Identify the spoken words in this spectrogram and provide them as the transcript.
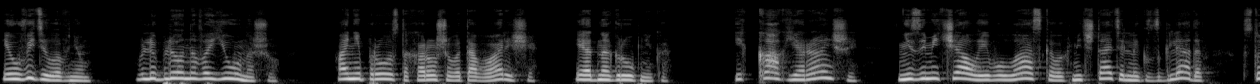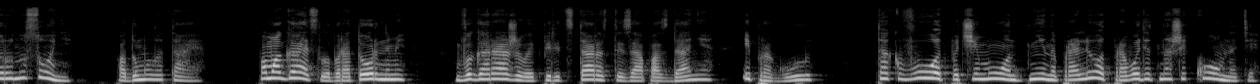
и увидела в нем влюбленного юношу, а не просто хорошего товарища и одногруппника. И как я раньше не замечала его ласковых, мечтательных взглядов в сторону Сони, подумала Тая. Помогает с лабораторными, выгораживает перед старостой за опоздание и прогулы. Так вот, почему он дни напролет проводит в нашей комнате,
